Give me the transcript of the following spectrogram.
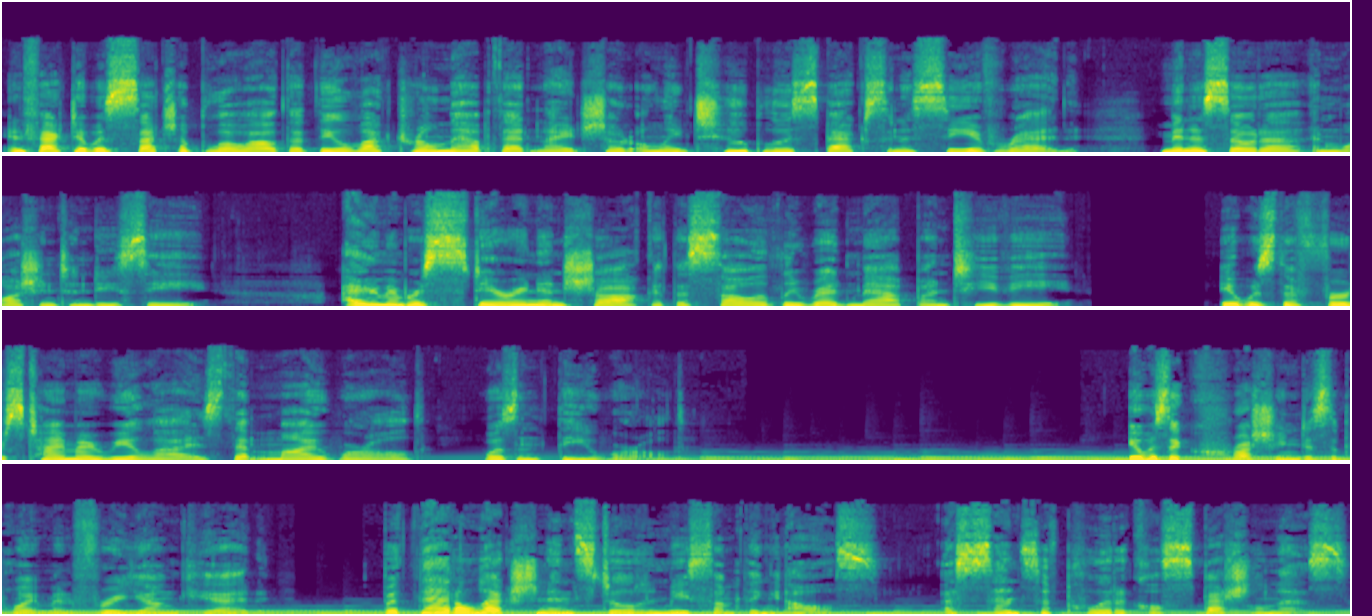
In fact, it was such a blowout that the electoral map that night showed only two blue specks in a sea of red Minnesota and Washington, D.C. I remember staring in shock at the solidly red map on TV. It was the first time I realized that my world wasn't the world. It was a crushing disappointment for a young kid. But that election instilled in me something else a sense of political specialness.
